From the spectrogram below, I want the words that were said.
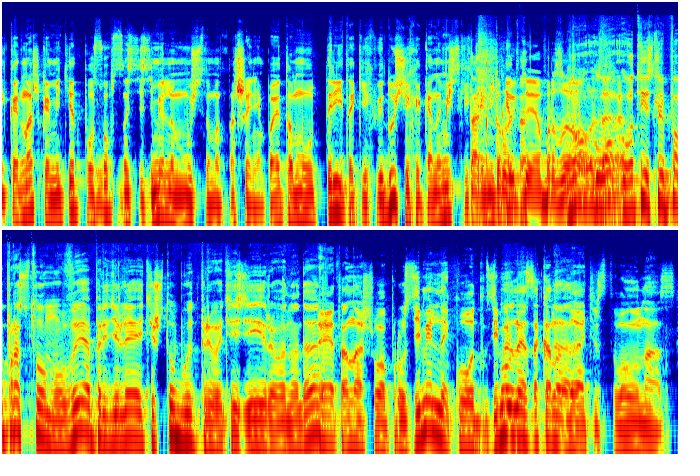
и наш комитет по собственности, земельным имущественным отношениям. Поэтому три таких ведущих экономических Так комитета. тройка и Ну, образовалась. да. вот если по-простому, вы определяете, что будет приватизировано, да? Это наш вопрос. Земельный код, земельное Вот, законодательство у нас.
